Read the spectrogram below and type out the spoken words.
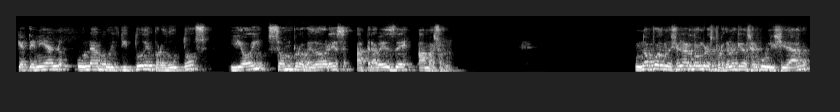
que tenían una multitud de productos y hoy son proveedores a través de Amazon? No puedo mencionar nombres porque no quiero hacer publicidad,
